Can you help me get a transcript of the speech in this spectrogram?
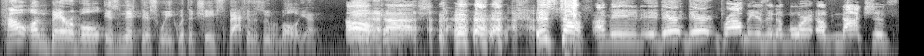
how unbearable is Nick this week with the Chiefs back in the Super Bowl again? Oh gosh, it's tough. I mean, there there probably isn't a more obnoxious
